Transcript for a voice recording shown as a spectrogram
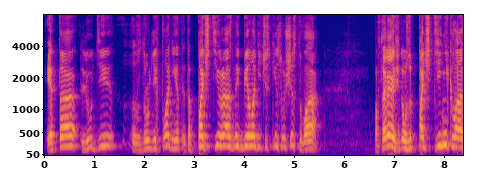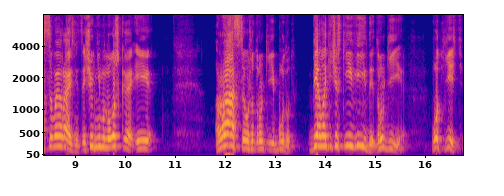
это люди с других планет, это почти разные биологические существа. Повторяюсь, это уже почти не классовая разница, еще немножко и расы уже другие будут, биологические виды другие. Вот есть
